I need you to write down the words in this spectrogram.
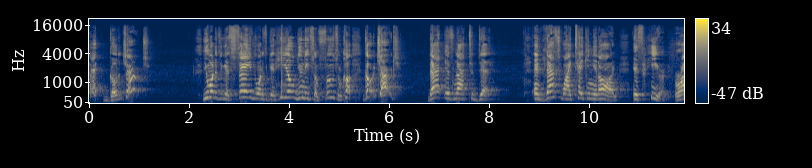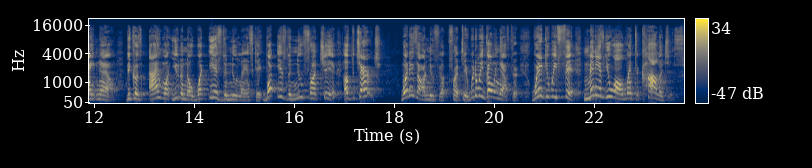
Hey, go to church. You wanted to get saved? You wanted to get healed? You need some food, some clothes? Go to church. That is not today. And that's why taking it on is here right now. Because I want you to know what is the new landscape. What is the new frontier of the church? What is our new frontier? What are we going after? Where do we fit? Many of you all went to colleges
